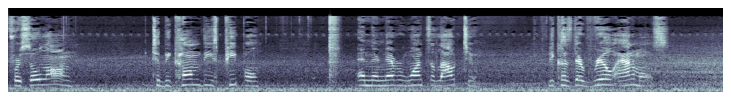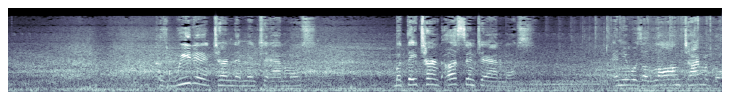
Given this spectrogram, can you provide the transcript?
for so long to become these people, and they're never once allowed to because they're real animals. Because we didn't turn them into animals, but they turned us into animals. And it was a long time ago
